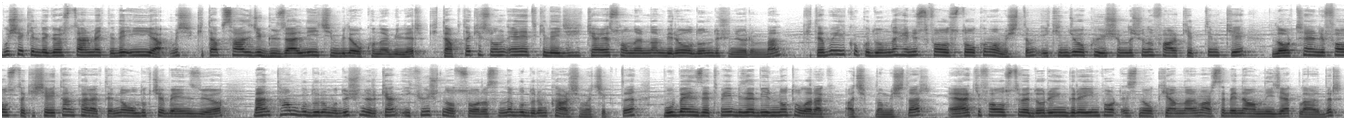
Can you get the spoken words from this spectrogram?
Bu şekilde göstermekle de iyi yapmış. Kitap sadece güzelliği için bile okunabilir. Kitaptaki sonun en etkileyici hikaye sonlarından biri olduğunu düşünüyorum ben. Kitabı ilk okuduğumda henüz Faust'u okumamıştım. İkinci okuyuşumda şunu fark ettim ki Lord Henry Faust'taki şeytan karakterine oldukça benziyor. Ben tam bu durumu düşünürken 2-3 not sonrasında bu durum karşıma çıktı. Bu benzetmeyi bize bir not olarak açıklamışlar. Eğer ki Faust'u ve Dorian Gray'in portresini okuyanlar varsa beni anlayacaklardır.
